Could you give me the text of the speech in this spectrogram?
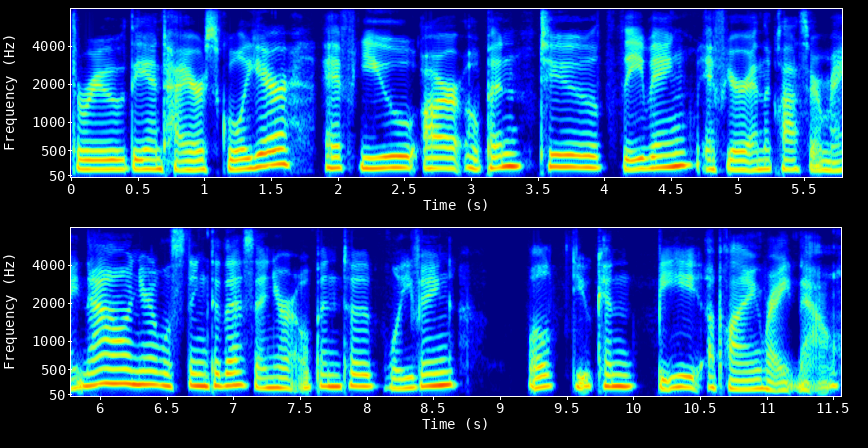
through the entire school year. If you are open to leaving, if you're in the classroom right now and you're listening to this and you're open to leaving, well, you can be applying right now.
